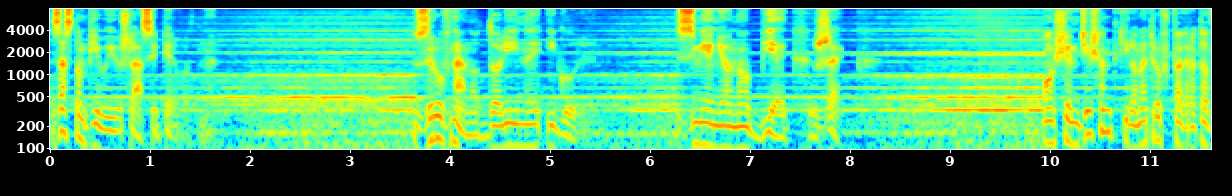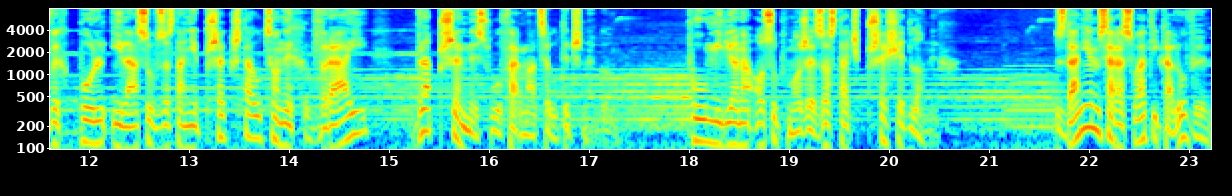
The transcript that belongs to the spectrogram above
zastąpiły już lasy pierwotne. Zrównano doliny i góry. Zmieniono bieg rzek. 80 km2 pól i lasów zostanie przekształconych w raj dla przemysłu farmaceutycznego. Pół miliona osób może zostać przesiedlonych. Zdaniem Saraswati Kaluwy,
